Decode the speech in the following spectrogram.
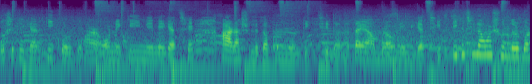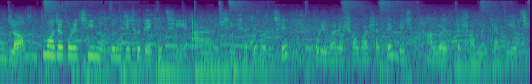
বসে থেকে আর কি করব? আর অনেকেই নেমে গেছে, আর আসলে তখন মন ঠিক ছিল না, তাই আমরাও নেমে গেছি। এটা ছিল আমার সুন্দরবন ব্লগ। মজা করেছি, নতুন কিছু দেখেছি, আর সেই সাথে হচ্ছে পরিবারের সবার সাথে বেশ ভালো একটা সময় কাটিয়েছি।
